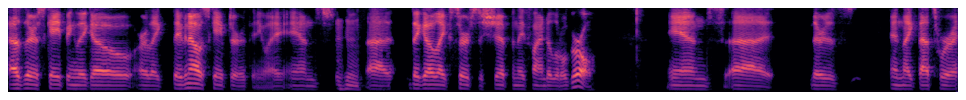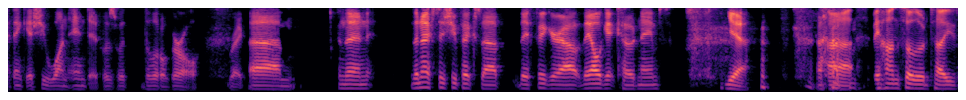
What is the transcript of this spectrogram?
as they're escaping they go or like they've now escaped earth anyway and Mhm. uh they go like search the ship and they find a little girl and uh there's and like that's where i think issue one ended was with the little girl Right. um and then the next issue picks up they figure out they all get code names Yeah. uh, the Han Solo ties.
